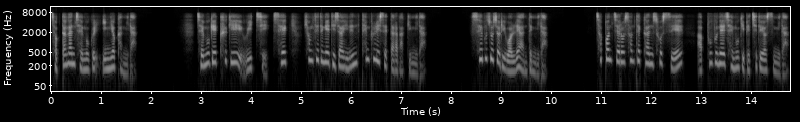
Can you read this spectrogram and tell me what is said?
적당한 제목을 입력합니다. 제목의 크기, 위치, 색, 형태 등의 디자인은 템플릿에 따라 바뀝니다. 세부 조절이 원래 안 됩니다. 첫 번째로 선택한 소스의 앞부분에 제목이 배치되었습니다.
